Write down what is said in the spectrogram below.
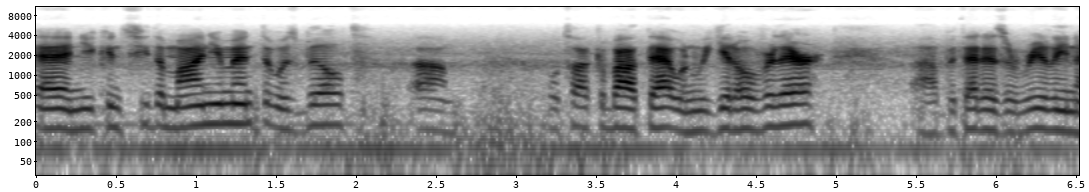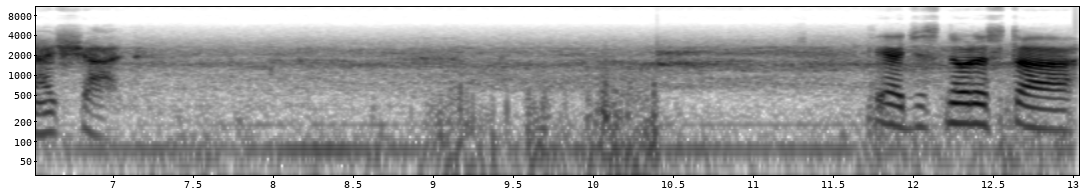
and you can see the monument that was built. Um, we'll talk about that when we get over there, uh, but that is a really nice shot. Okay, I just noticed uh,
